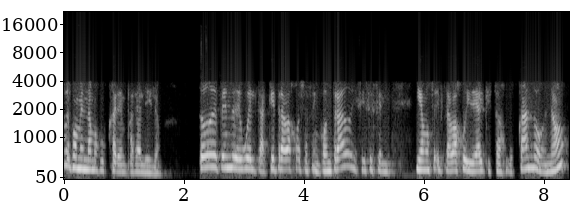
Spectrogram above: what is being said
recomendamos buscar en paralelo. Todo depende de vuelta, qué trabajo hayas encontrado y si ese es el, digamos, el trabajo ideal que estás buscando o no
